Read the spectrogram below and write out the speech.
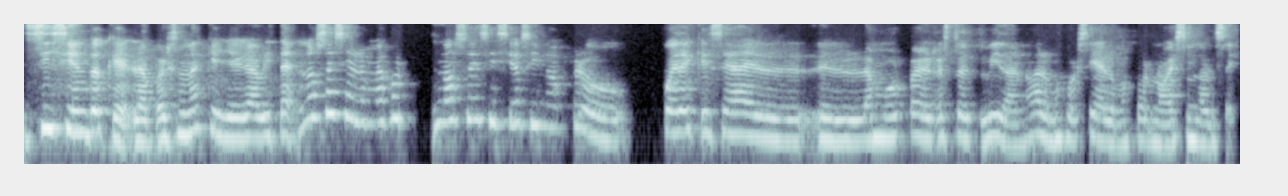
sí siento que la persona que llega ahorita, no sé si a lo mejor, no sé si sí o si no, pero puede que sea el, el, amor para el resto de tu vida, ¿no? A lo mejor sí, a lo mejor no, eso no lo sé.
